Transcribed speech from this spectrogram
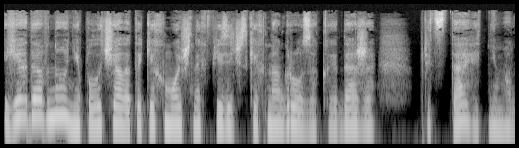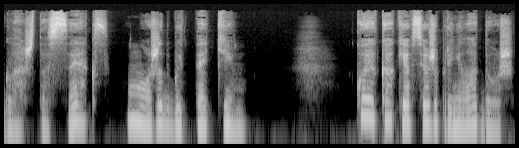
Я давно не получала таких мощных физических нагрузок и даже представить не могла, что секс может быть таким. Кое-как я все же приняла душ,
